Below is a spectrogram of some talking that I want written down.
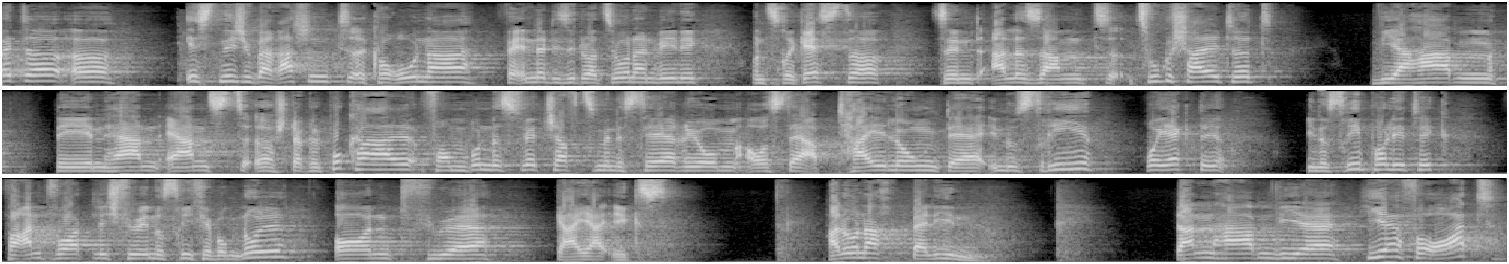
Heute äh, ist nicht überraschend, äh, Corona verändert die Situation ein wenig. Unsere Gäste sind allesamt zugeschaltet. Wir haben den Herrn Ernst äh, Stöckel-Puckal vom Bundeswirtschaftsministerium aus der Abteilung der Industrieprojekte, Industriepolitik, verantwortlich für Industrie 4.0 und für Gaia X. Hallo nach Berlin. Dann haben wir hier vor Ort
